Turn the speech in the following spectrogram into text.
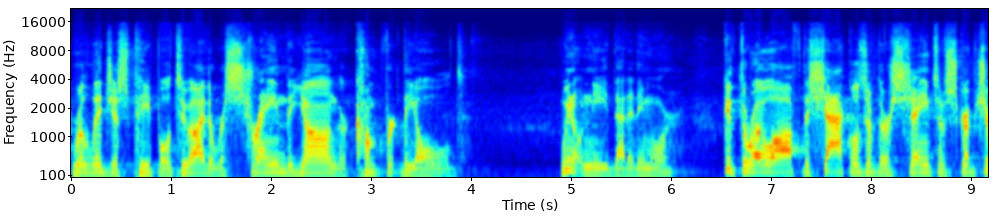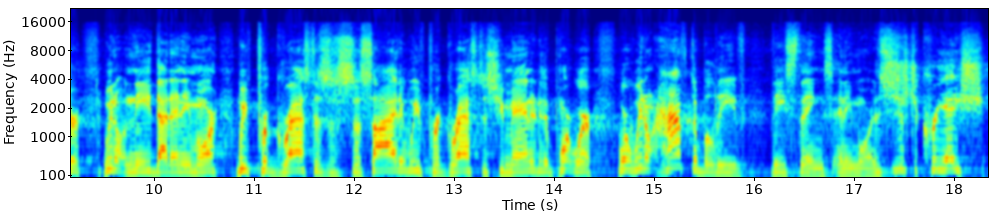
religious people to either restrain the young or comfort the old. We don't need that anymore could throw off the shackles of the restraints of Scripture. We don't need that anymore. We've progressed as a society, we've progressed as humanity to the point where, where we don't have to believe these things anymore. This is just a creation.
